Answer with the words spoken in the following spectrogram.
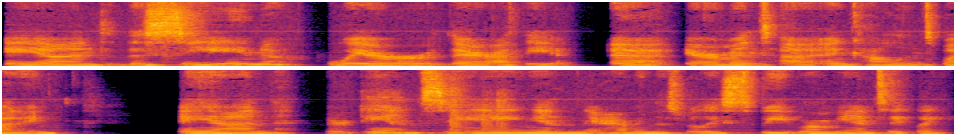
And the scene where they're at the at Araminta and Colin's wedding and they're dancing and they're having this really sweet romantic like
